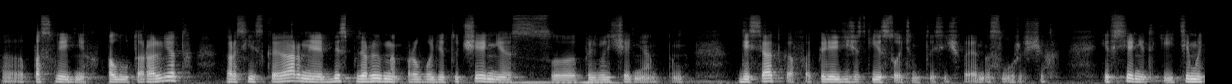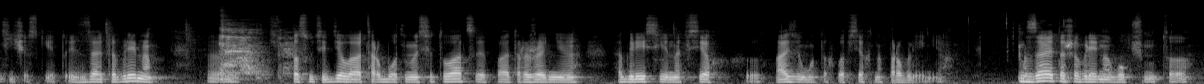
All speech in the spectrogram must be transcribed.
э, последних полутора лет российская армия беспрерывно проводит учения с э, привлечением там, десятков, а периодически и сотен тысяч военнослужащих. И все они такие тематические. То есть за это время, э, по сути дела, отработана ситуация по отражению агрессии на всех азимутах, во всех направлениях. За это же время, в общем-то, э,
